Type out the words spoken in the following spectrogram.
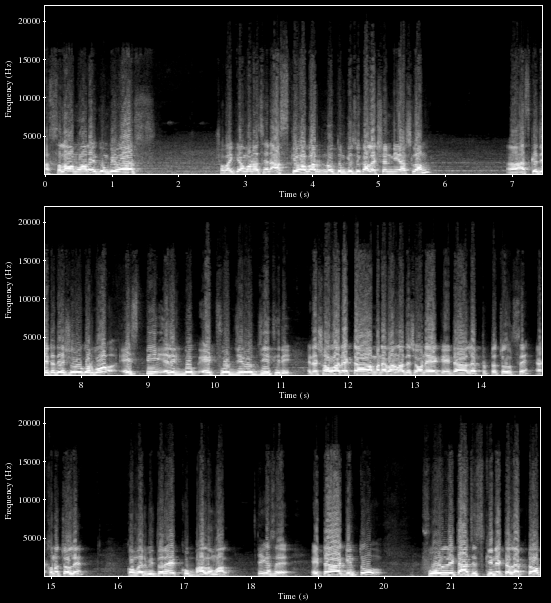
আসসালামু আলাইকুম ভিউয়ার্স। সবাই কেমন আছেন? আজকেও আবার নতুন কিছু কালেকশন নিয়ে আসলাম। আজকে যেটা দিয়ে শুরু করব HP EliteBook eight four zero G three এটা সবার একটা মানে বাংলাদেশে অনেক এটা ল্যাপটপটা চলছে, এখনও চলে। কমের ভিতরে খুব ভালো মাল, ঠিক আছে? এটা কিন্তু ফুললি টাচ স্ক্রিন একটা ল্যাপটপ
